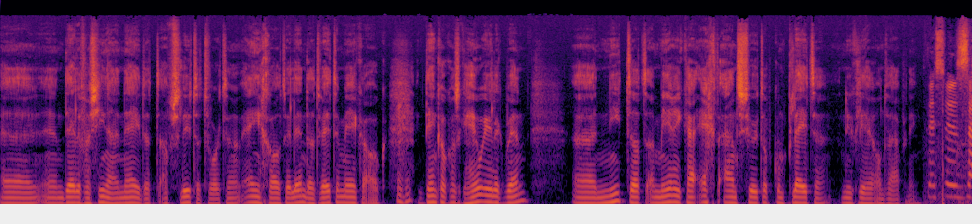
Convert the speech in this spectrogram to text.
uh, en delen van China, nee, dat absoluut. Dat wordt een één grote ellende. Dat weet Amerika ook. Mhm. Ik denk ook, als ik heel eerlijk ben, uh, niet dat Amerika echt aanstuurt op complete nucleaire ontwapening. This is uh,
